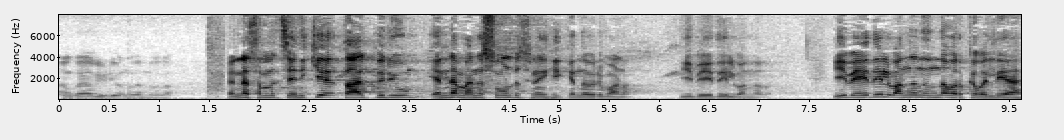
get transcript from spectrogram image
നമുക്ക് ആ വീഡിയോ ഒന്ന് കണ്ടുപോകാം എന്നെ സംബന്ധിച്ച് എനിക്ക് താല്പര്യവും എന്റെ മനസ്സുകൊണ്ട് സ്നേഹിക്കുന്നവരുമാണ് ഈ വേദിയിൽ വന്നത്. ഈ വേദിയിൽ വന്ന് നിന്നവർക്ക് വലിയ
